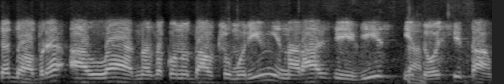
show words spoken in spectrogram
це добре, але на законодавчому рівні наразі віз і Так. досі там.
